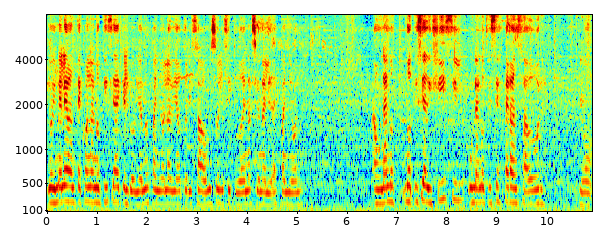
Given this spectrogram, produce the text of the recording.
Y hoy me levanté con la noticia de que el gobierno español había autorizado mi solicitud de nacionalidad española a una noticia difícil, una noticia esperanzadora. Yo,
